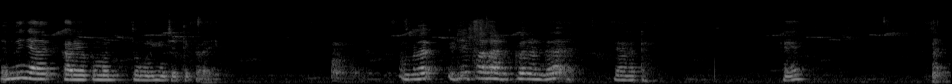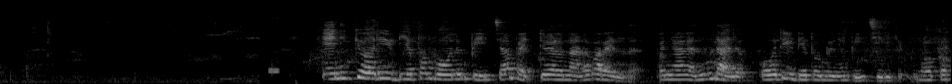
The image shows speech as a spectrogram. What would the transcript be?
എന്ന് ഞാൻ കറി വെക്കുമ്പോൾ തോൽ ഞാൻ ചെത്തിക്കളയും. നമ്മുടെ ഇടിയപ്പം അത് അടുക്കലുണ്ട് വേകട്ടെ ഓക്കെ. എനിക്ക് ഒരു ഇടിയപ്പം പോലും പീച്ചാൻ എന്നാണ് പറയുന്നത്. അപ്പം ഞാൻ എന്തായാലും ഒരു ഇടിയപ്പം ഞാൻ പീച്ചിരിക്കും. നോക്കാം.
